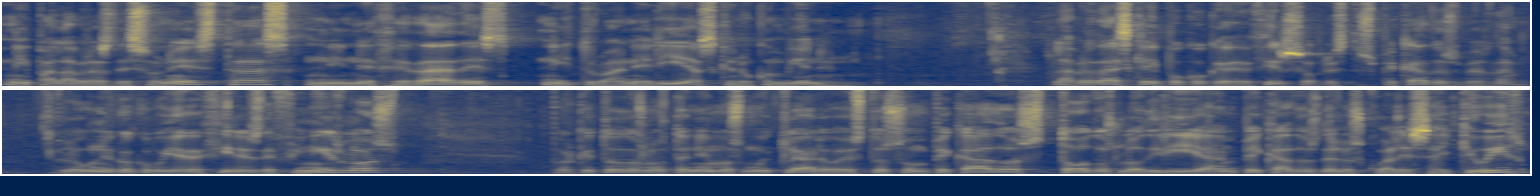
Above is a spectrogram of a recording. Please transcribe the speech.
ni palabras deshonestas, ni necedades, ni truanerías que no convienen. La verdad es que hay poco que decir sobre estos pecados, ¿verdad? Lo único que voy a decir es definirlos, porque todos lo tenemos muy claro. Estos son pecados, todos lo dirían, pecados de los cuales hay que huir.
